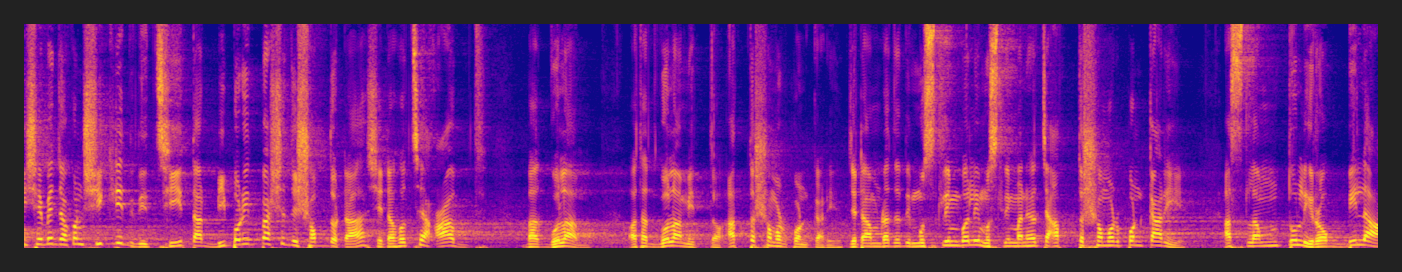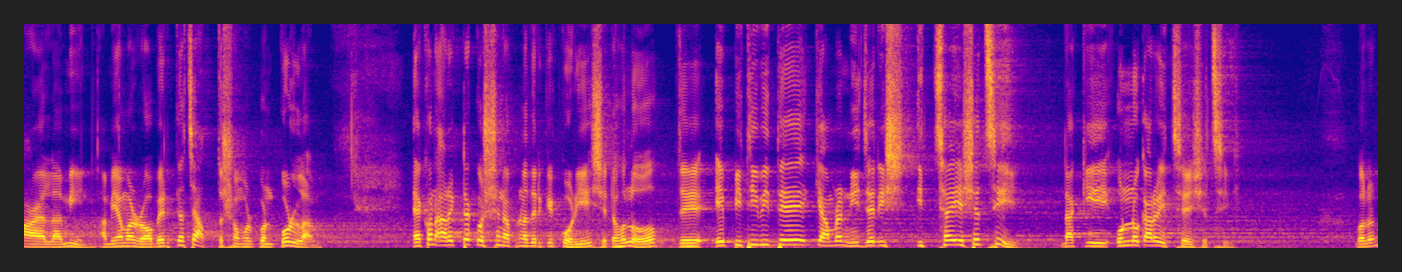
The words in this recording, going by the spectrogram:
হিসেবে যখন স্বীকৃতি দিচ্ছি, তার বিপরীত পাশে যে শব্দটা, সেটা হচ্ছে আব্দ বা গোলাম। অর্থাৎ গোলামিত্ব, আত্মসমর্পণকারী, যেটা আমরা যদি মুসলিম বলি, মুসলিম মানে হচ্ছে আত্মসমর্পণকারী। আসলাম তুলি রব্বিল আলামিন, আমি আমার রবের কাছে আত্মসমর্পণ করলাম। এখন আরেকটা কোশ্চেন আপনাদেরকে করি, সেটা হলো যে এই পৃথিবীতে কি আমরা নিজের ইচ্ছায় এসেছি, নাকি অন্য কারও ইচ্ছায় এসেছি? বলুন।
